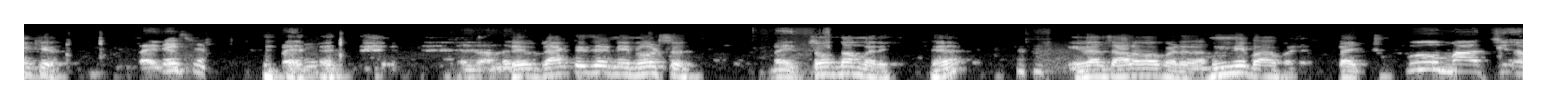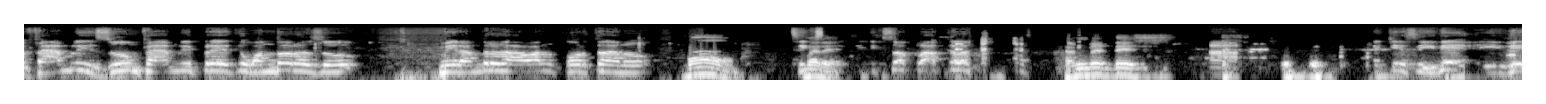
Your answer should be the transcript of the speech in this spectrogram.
థ్యాంక్ యూ రేపు ప్రాక్టీస్ చేయండి నోట్స్. చూద్దాం మరి? ఇవాళ చాలా బాగా పడారు అన్ని బాగా పడారు రైట్ మా ఫ్యామిలీ జూమ్ ఫ్యామిలీ ప్రేయర్కి వందో రోజు మీరందరూ రావాలని కోరుతున్నాను. సిక్స్ ఓ క్లాక్ హండ్రెడ్ డేస్ వచ్చేసి ఇదే ఇదే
